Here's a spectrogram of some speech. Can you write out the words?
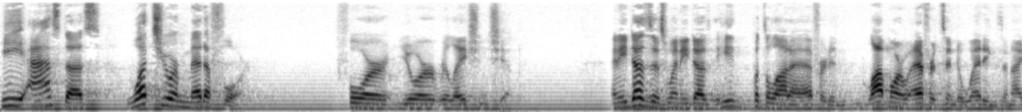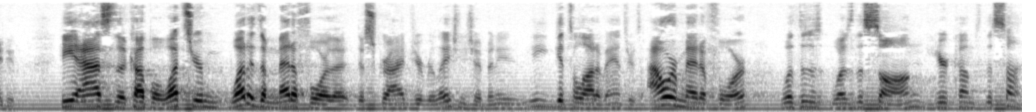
he asked us, what's your metaphor for your relationship? And he does this when he does, he puts a lot of effort in, a lot more efforts into weddings than I do. He asks the couple, what's your, what is a metaphor that describes your relationship? And he, he gets a lot of answers. Our metaphor was the, was the song, Here Comes the Sun.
